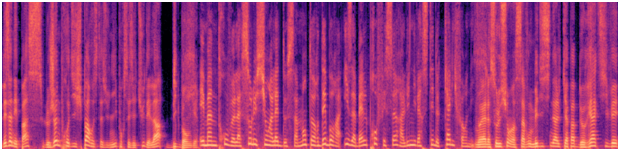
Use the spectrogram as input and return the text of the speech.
Les années passent, le jeune prodige part aux États-Unis pour ses études et là, Big Bang. Eman trouve la solution à l'aide de sa mentor Deborah Isabelle, professeure à l'Université de Californie. Ouais, la solution, un savon médicinal capable de réactiver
